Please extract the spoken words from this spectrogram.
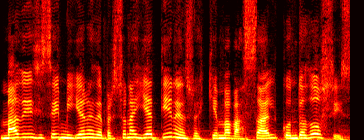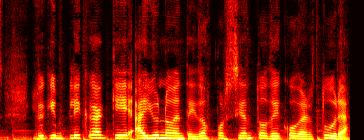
más de 16 millones de personas ya tienen su esquema basal con dos dosis, lo que implica que hay un 92% de cobertura,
